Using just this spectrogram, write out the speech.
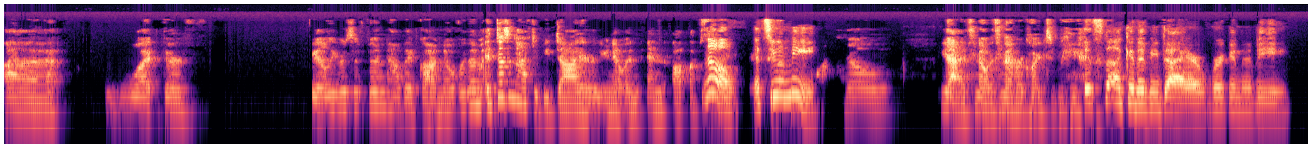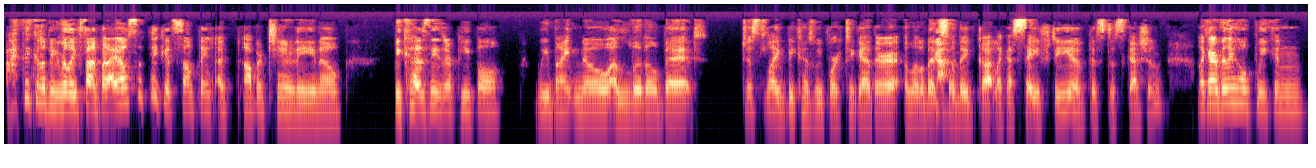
uh what their failures have been, how they've gotten over them. It doesn't have to be dire, you know, and and uh, No, it's you and me. no yeah, it's no, it's never going to be. it's not going to be dire. We're going to be, I think it'll be really fun, but I also think it's something, an opportunity, you know, because these are people we might know a little bit, just like because we've worked together a little bit. Yeah. So they've got like a safety of this discussion. Like, I really hope we can,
